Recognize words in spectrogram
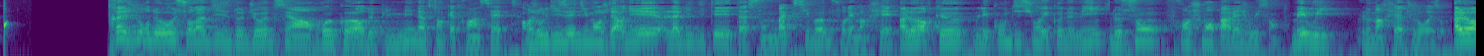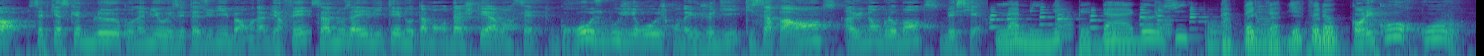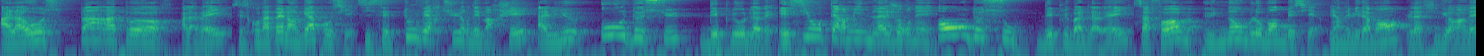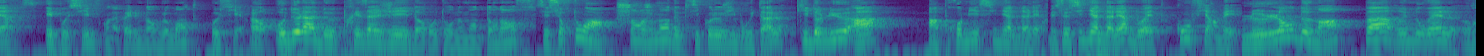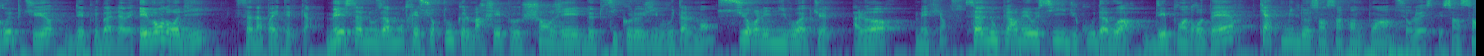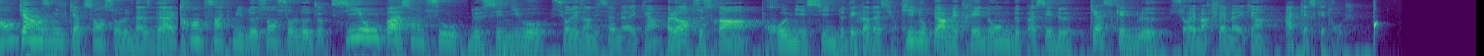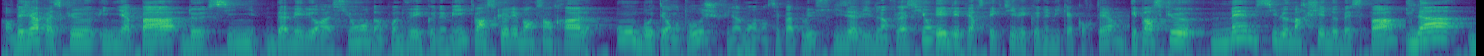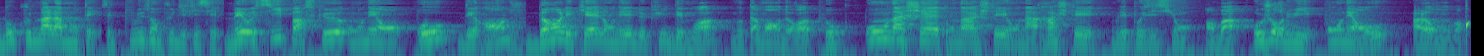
13 jours de hausse sur l'indice de Jones, c'est un record depuis 1987. Alors je vous le disais dimanche dernier, l'avidité est à son maximum sur les marchés, alors que les conditions économiques ne sont franchement pas réjouissantes. Mais oui, le marché a toujours raison. Alors, cette casquette bleue qu'on a mis aux États-Unis, bah, on a bien fait. Ça nous a évité notamment d'acheter avant cette grosse bougie rouge qu'on a eu jeudi, qui s'apparente à une englobante baissière. La minute pédagogie avec Xavier Fenot. Quand les cours ouvrent à la hausse par rapport à la veille, c'est ce qu'on appelle un gap haussier. Si cette ouverture des marchés a lieu au-dessus des plus hauts de la veille. Et si on termine la journée en dessous des plus bas de la veille, ça forme une englobante baissière. Bien évidemment, la figure inverse est possible, ce qu'on appelle une englobante haussière. Alors, au-delà de présager d'un retournement de tendance, c'est surtout un changement de psychologie brutale qui donne lieu à un premier signal d'alerte. Mais ce signal d'alerte doit être confirmé le lendemain par une nouvelle rupture des plus bas de la veille. Et vendredi, ça n'a pas été le cas. Mais ça nous a montré surtout que le marché peut changer de psychologie brutalement sur les niveaux actuels. Alors, méfiance. Ça nous permet aussi du coup d'avoir des points de repère, 4250 points sur le SP500, 15400 sur le Nasdaq, 35200 sur le Dow Jones. Si on passe en dessous de ces niveaux sur les indices américains, alors ce sera un premier signe de dégradation qui nous permettrait donc de passer de casquette bleue sur les marchés américains à casquette rouge. Alors déjà parce qu'il n'y a pas de signe d'amélioration d'un point de vue économique, parce que les banques centrales ont botté en touche, finalement on n'en sait pas plus, vis-à-vis de l'inflation et des perspectives économiques à court terme, et parce que même si le marché ne baisse pas, il a beaucoup de mal à monter, c'est de plus en plus difficile, mais aussi parce que on est en haut des ranges dans lesquels on est depuis des mois, notamment en Europe. Donc on achète, on a acheté, on a racheté les positions en bas. Aujourd'hui on est en haut, alors on vend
